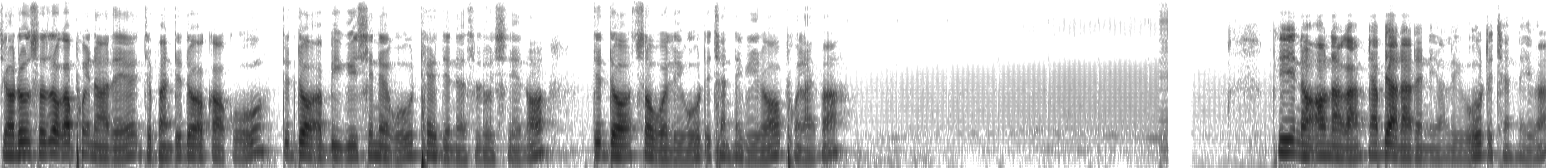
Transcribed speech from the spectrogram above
ကျွန်တော်တို့စောစောကဖွင့်ထားတဲ့ဂျပန် TikTok အကောင့်ကို TikTok application နဲ့ကိုထည့်ကျင်တယ်ဆိုလို့ရှိရင်တော့ TikTok software လေးကိုတစ်ချက်နှိပ်ပြီးတော့ဖွင့်လိုက်ပါပြီးရင်တော့အောက်နာကမြပြထားတဲ့နေရာလေးကိုတစ်ချက်နှိပ်ပါ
